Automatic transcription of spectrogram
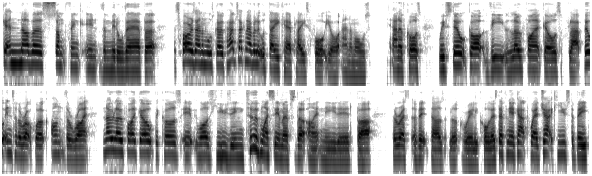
get another something in the middle there but as far as animals go perhaps i can have a little daycare place for your animals. And of course we've still got the lo-fi girls flat built into the rockwork on the right. No lo-fi girl because it was using two of my cmfs that i needed but the rest of it does look really cool. There's definitely a gap where Jack used to be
